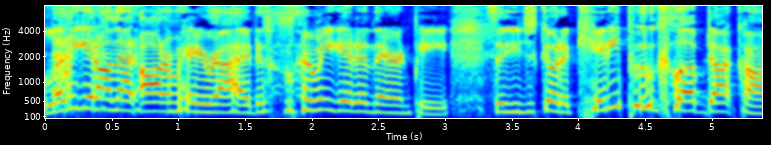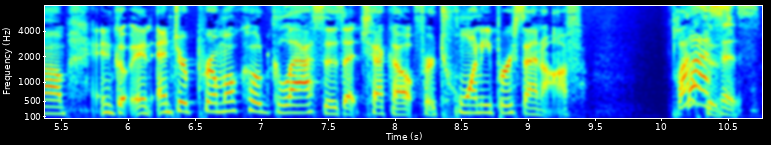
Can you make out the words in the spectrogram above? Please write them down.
let me get on that autumn hayride. let me get in there and pee. So you just go to kittypooclub.com and go and enter promo code glasses at checkout for 20% off. Glasses. glasses.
